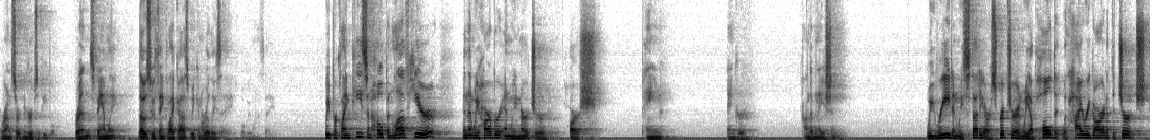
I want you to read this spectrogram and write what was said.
around certain groups of people friends, family, those who think like us, we can really say. What we want to say. We proclaim peace and hope and love here, and then we harbor and we nurture harsh pain, anger, condemnation. We read and we study our scripture and we uphold it with high regard at the church,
